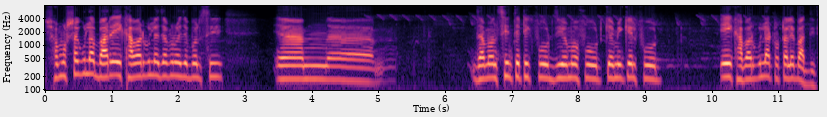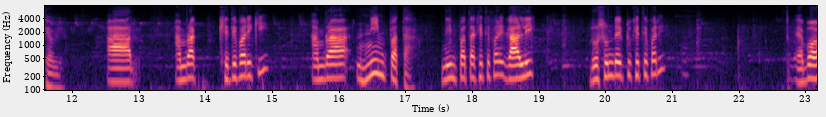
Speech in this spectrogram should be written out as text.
সমস্যাগুলো বাড়ে, এই খাবারগুলো যেমন ওই যে বলছি যেমন synthetic food GMO food chemical food এই খাবারগুলো টোটালে বাদ দিতে হবে। আর আমরা খেতে পারি কি? আমরা নিম পাতা নিম পাতা খেতে পারি গার্লিক রসুনটা একটু খেতে পারি এবং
